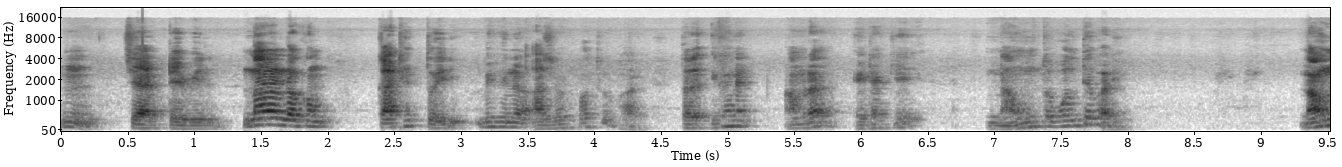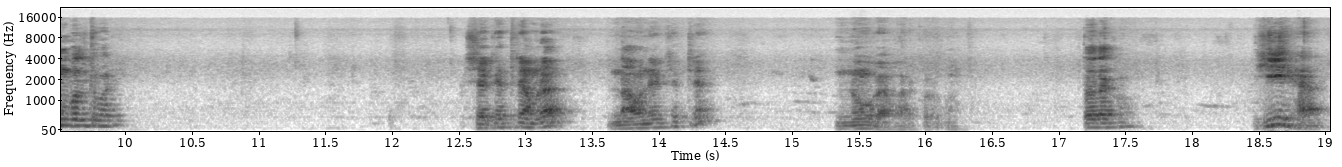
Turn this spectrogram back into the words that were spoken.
হুম চেয়ার টেবিল নানান রকম কাঠের তৈরি বিভিন্ন আসবাবপত্র হয় তাহলে এখানে আমরা এটাকে নাউন তো বলতে পারি। নাউন বলতে পারি। সেক্ষেত্রে আমরা নাউনের ক্ষেত্রে নো ব্যবহার করব। তো দেখো হি হ্যাজ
